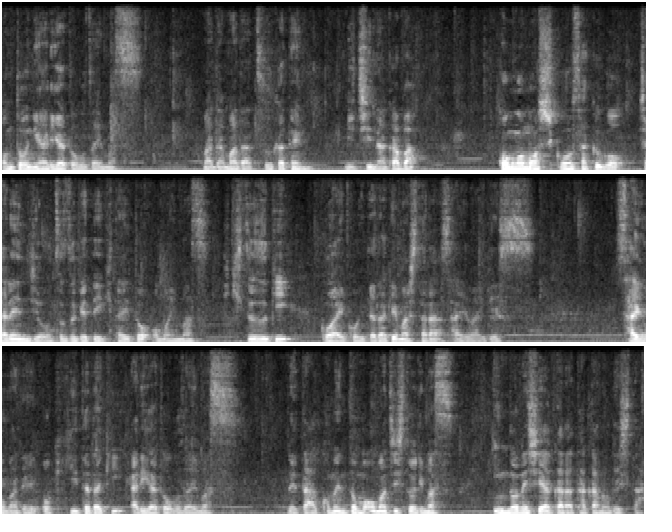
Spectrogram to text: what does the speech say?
本当にありがとうございます。まだまだ通過点道半ば。今後も試行錯誤チャレンジを続けていきたいと思います。引き続きご愛顧いただけましたら幸いです。最後までお聴きいただきありがとうございます。レターコメントもお待ちしております。インドネシアから高野でした。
